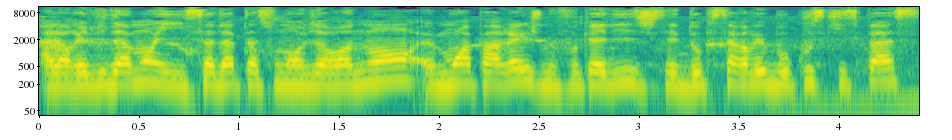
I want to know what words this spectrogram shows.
Alors évidemment il s'adapte à son environnement. moi pareil, je me focalise, j'essaie d'observer beaucoup ce qui se passe,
